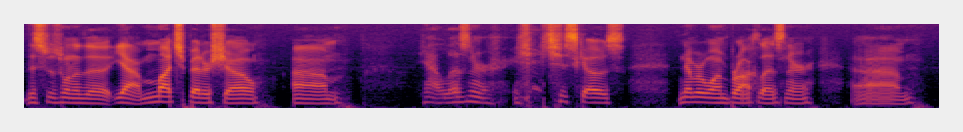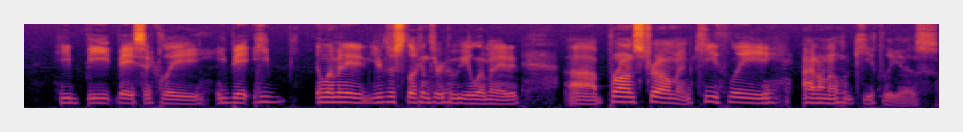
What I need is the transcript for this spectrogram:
this was one of the yeah much better show. Um, yeah, Lesnar just goes number one. Brock Lesnar. Um, he beat basically he beat he eliminated. You're just looking through who he eliminated. Uh, Braun Strowman, Keith Lee. I don't know who Keith Lee is.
